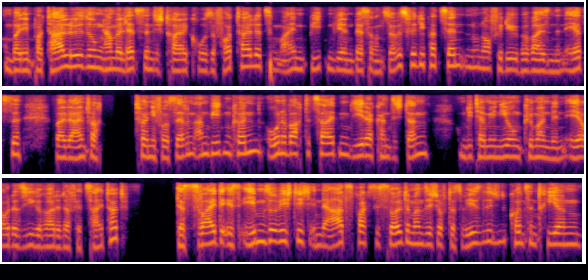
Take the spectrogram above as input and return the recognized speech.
Und bei den Portallösungen haben wir letztendlich drei große Vorteile. Zum einen bieten wir einen besseren Service für die Patienten und auch für die überweisenden Ärzte, weil wir einfach 24-7 anbieten können, ohne Wartezeiten. Jeder kann sich dann um die Terminierung kümmern, wenn er oder sie gerade dafür Zeit hat. Das zweite ist ebenso wichtig. In der Arztpraxis sollte man sich auf das Wesentliche konzentrieren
